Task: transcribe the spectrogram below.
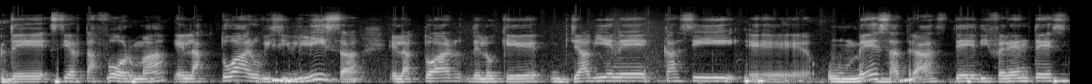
de cierta forma el actuar o visibiliza el actuar de lo que ya viene casi eh, un mes atrás de diferentes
